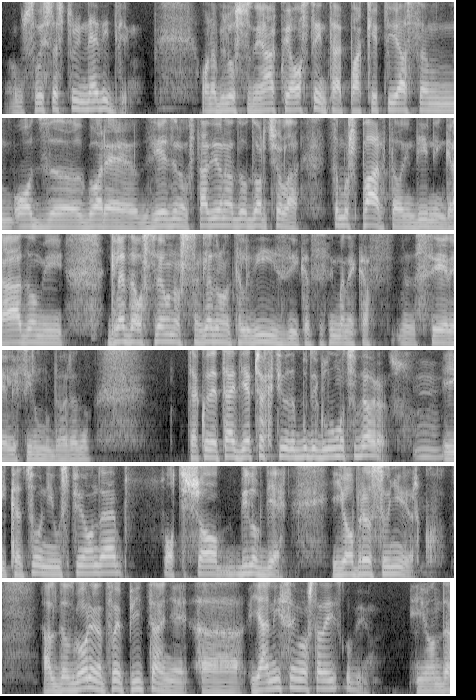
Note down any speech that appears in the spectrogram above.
U svoju sestru i ne vidim. Ona bila u studenjaku, ja ostavim taj paket i ja sam od eh, gore Zvijezdinog stadiona do Dorčola samo špartao ovim divnim gradom i gledao sve ono što sam gledao na televiziji kad se snima neka serija ili film u Beogradu. Tako da je taj dječak htio da bude glumac u Beogradu. Mm. I kad to nije uspio, onda je otišao bilo gdje i obreo se u Njujorku. Ali da odgovorim na tvoje pitanje, uh, ja nisam imao šta da izgubim. I onda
